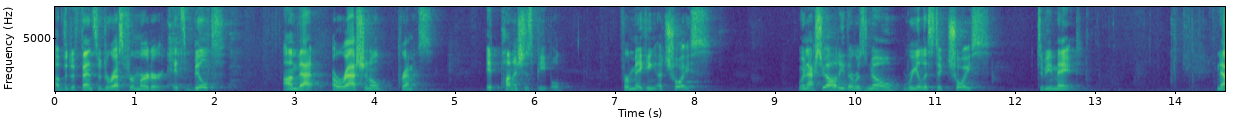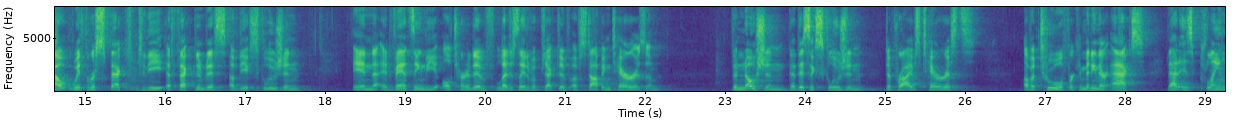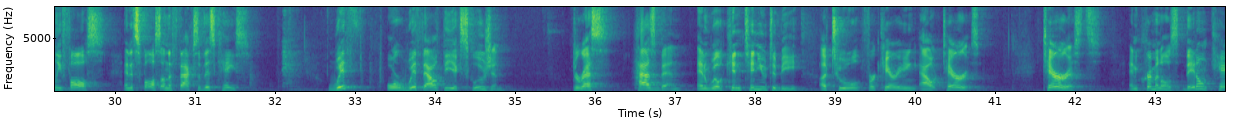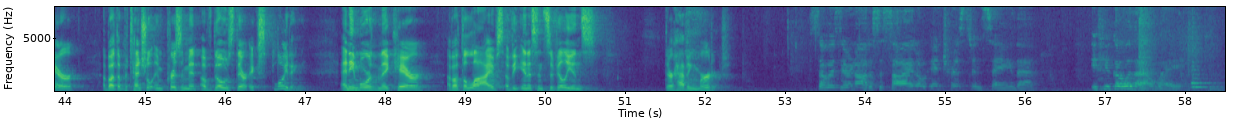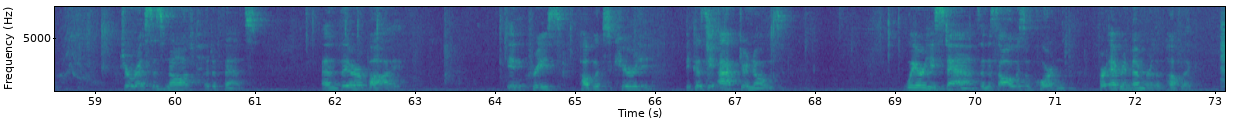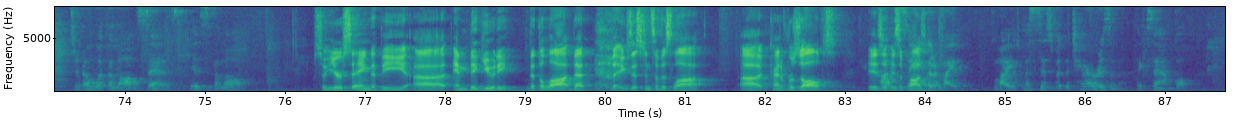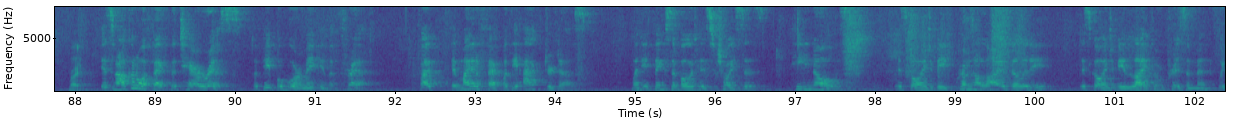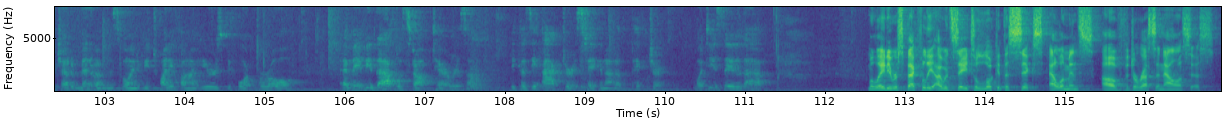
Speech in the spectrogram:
of the defense of duress for murder, it's built on that irrational premise. It punishes people for making a choice when in actuality there was no realistic choice to be made. Now, with respect to the effectiveness of the exclusion in advancing the alternative legislative objective of stopping terrorism, the notion that this exclusion deprives terrorists of a tool for committing their acts, that is plainly false, and it's false on the facts of this case. With or without the exclusion, duress has been and will continue to be a tool for carrying out terrorism. Terrorists and criminals, they don't care about the potential imprisonment of those they're exploiting any more than they care about the lives of the innocent civilians they're having murdered. So is there not a societal interest in saying that if you go that way, duress is not a defense, and thereby increase public security? Because the actor knows where he stands, and it's always important for every member of the public to know what the law says is the law. So you're saying that the uh, ambiguity that the law, that the existence of this law uh, kind of resolves is, I'm is a positive, that it might, might assist with the terrorism example. It's not going to affect the terrorists, the people who are making the threat, but it might affect what the actor does. When he thinks about his choices, he knows it's going to be criminal liability, it's going to be life imprisonment, which at a minimum is going to be 25 years before parole, and maybe that will stop terrorism, because the actor is taken out of the picture. What do you say to that? Milady, respectfully, I would say to look at the six elements of the duress analysis.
